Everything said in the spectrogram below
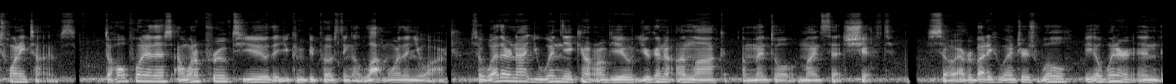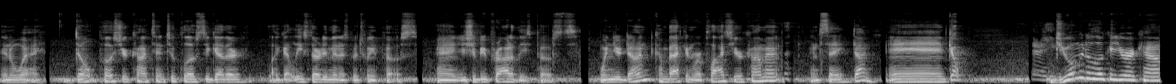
20 times. The whole point of this, I want to prove to you that you can be posting a lot more than you are. So whether or not you win the account review, you're going to unlock a mental mindset shift. So everybody who enters will be a winner in, in a way. Don't post your content too close together, like at least 30 minutes between posts. And you should be proud of these posts. When you're done, come back and reply to your comment and say done. And go. Do you want me to look at your account?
